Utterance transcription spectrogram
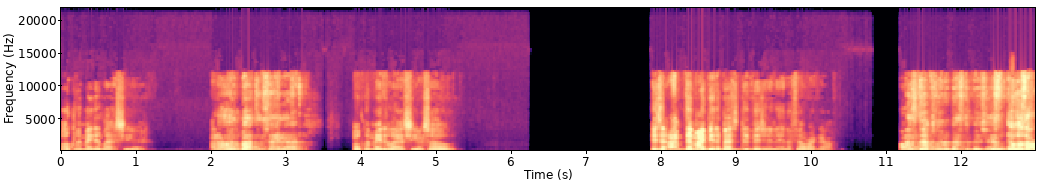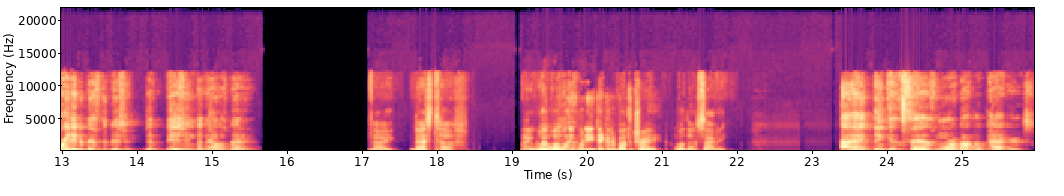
Oakland made it last year. I I, don't was know. about to say that. Oakland made it last year, so is it? That might be the best division in the NFL right now. Oh, it's definitely the best division. It's- It was already the best division, division, but now it's better. Like that's tough. Like what what what, what are you thinking about the trade? Well, the signing. I think it says more about the Packers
